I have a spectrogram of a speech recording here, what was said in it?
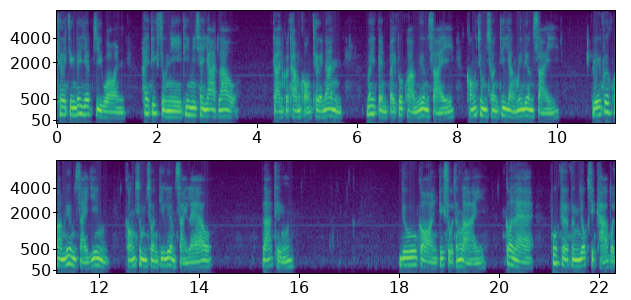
เธอจึงได้เย็บจีวร ให้ภิกษุณีที่ไม่ใช่ญาติเล่า การกระทำของเธอนั่น ไม่เป็นไปเพื่อความเลื่อมใสของชุมชนที่ยังไม่เลื่อมใส หรือเพื่อความเลื่อมใสยิ่งของชุมชนที่เลื่อมใสแล้ว ละถึง ดูก่อนภิกษุทั้งหลาย ก็แล พวกเธอพึงยกสิกขาบท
